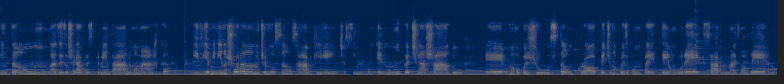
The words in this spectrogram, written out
Então, às vezes eu chegava para experimentar numa marca e via menina chorando de emoção, sabe? Cliente, assim, porque nunca tinha achado é, uma roupa justa, um cropped, uma coisa com um paetê, um lurex, sabe? Mais moderno.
